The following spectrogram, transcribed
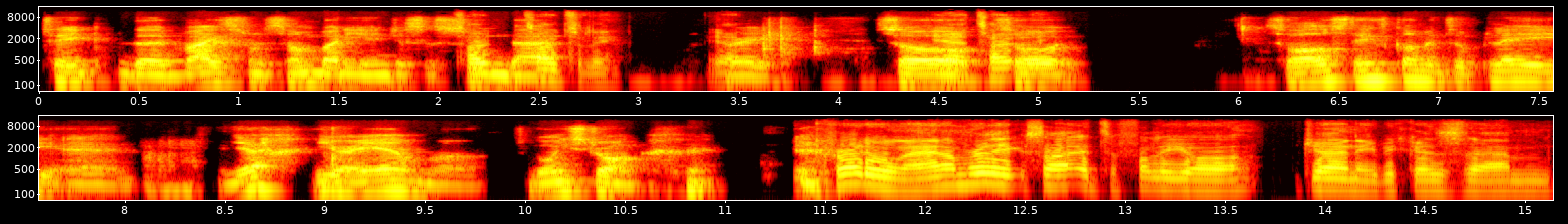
take the advice from somebody and just assume that totally. Yeah. right? So yeah, totally. so so all those things come into play and yeah here i am uh, going strong. Incredible man. I'm really excited to follow your journey because um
